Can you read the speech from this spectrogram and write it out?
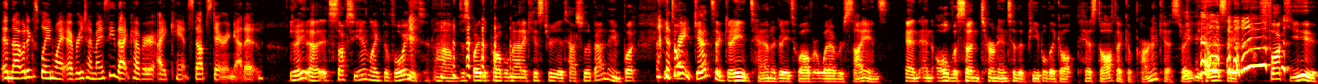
And that would explain why every time I see that cover, I can't stop staring at it. Right? Uh, it sucks you in like the void, um, despite the problematic history attached to their band name. But you don't Right. get to grade ten or grade twelve or whatever science. And, and all of a sudden turn into the people that got pissed off at Copernicus, right? You don't say, fuck you,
